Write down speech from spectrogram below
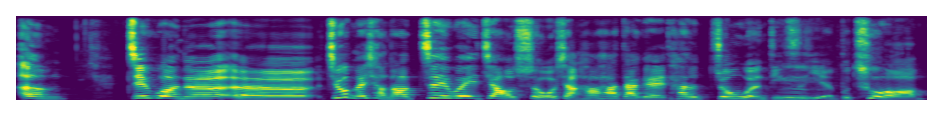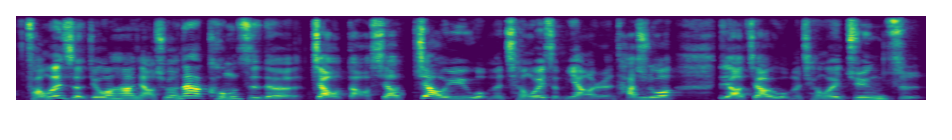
嗯。结果呢？呃，结果没想到这位教授，我想他他大概他的中文底子也不错哦。访问者就问他讲说：“那孔子的教导是要教育我们成为怎么样的人？”他说：“要教育我们成为君子。”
